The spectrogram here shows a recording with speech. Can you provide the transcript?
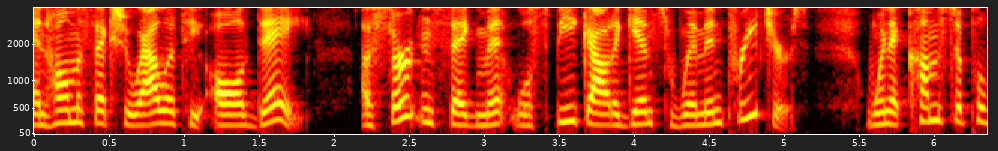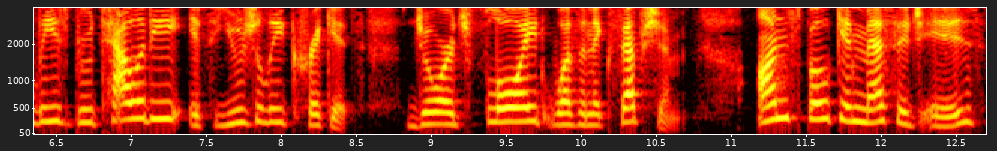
and homosexuality all day. A certain segment will speak out against women preachers. When it comes to police brutality, it's usually crickets. George Floyd was an exception. Unspoken message is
